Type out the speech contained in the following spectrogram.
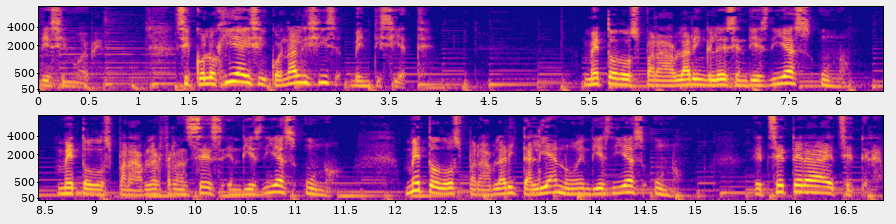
19. Psicología y psicoanálisis 27. Métodos para hablar inglés en 10 días 1. Métodos para hablar francés en 10 días 1. Métodos para hablar italiano en 10 días 1 etcétera, etcétera.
